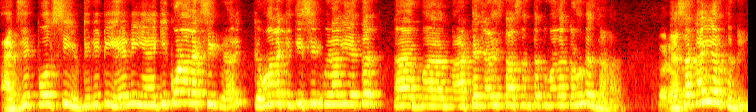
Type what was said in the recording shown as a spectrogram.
एक्झिट पोल्सची युटिलिटी हे नाही आहे की कोणाला सीट मिळाली? कोणाला किती सीट मिळाली हे तर अठ्ठेचाळीस तास नंतर तुम्हाला कळूनच जाणार. त्याचा काही अर्थ नाही.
